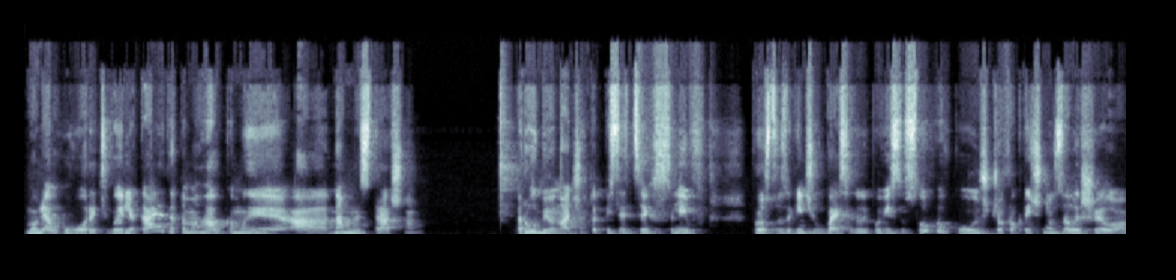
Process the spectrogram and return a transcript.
мовляв, говорить, ви лякаєте томагавками, а нам не страшно. Рубіо, начебто, після цих слів просто закінчив бесіду і повісив слухавку, що фактично залишило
